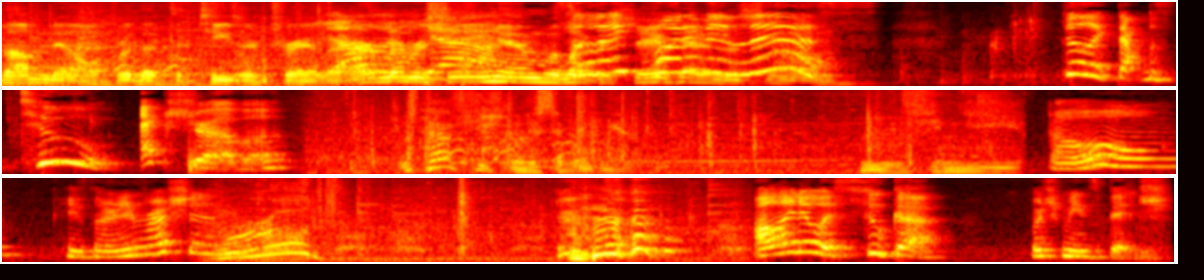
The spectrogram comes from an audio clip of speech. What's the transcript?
thumbnail for the, the teaser trailer. I Oh, remember yeah. seeing him with so like they a shaved put head him in in the snow. this. I feel like that was too extra of a. Wystarczy, что ли, сегодня? Oh, he's learning Russian. All I know is suka, which means bitch.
